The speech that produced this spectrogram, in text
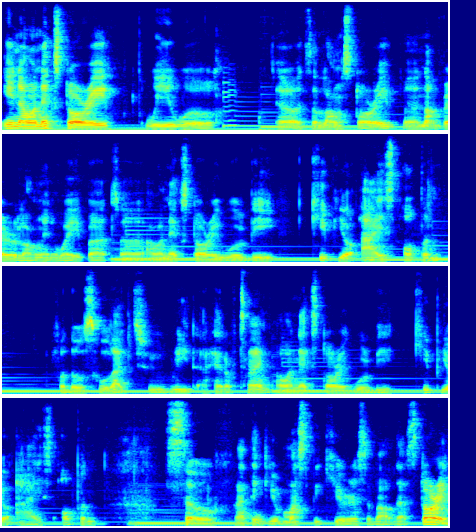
in our next story, we will, uh, it's a long story, uh, not very long anyway, but uh, our next story will be keep your eyes open for those who like to read ahead of time, our next mm. story will be Keep Your Eyes Open. So I think you must be curious about that story.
